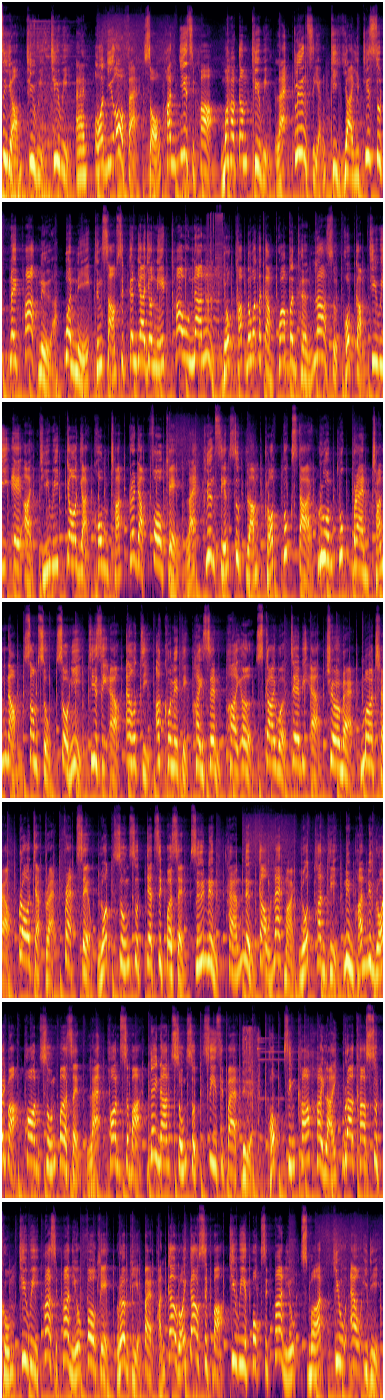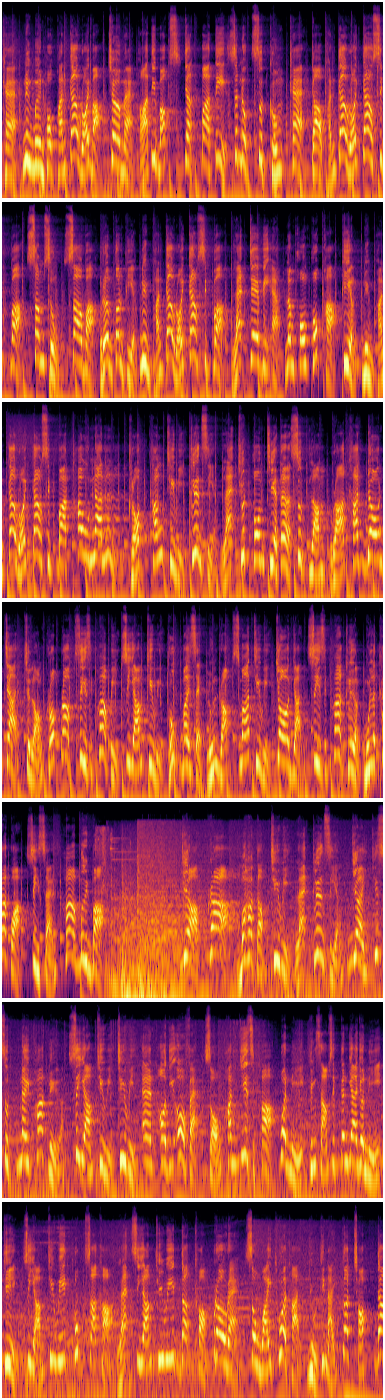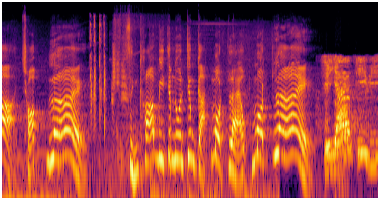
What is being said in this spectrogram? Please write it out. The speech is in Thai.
สยามทีวีทีวีแอนด์ออดิโอแฟร์2025 มหกรรมทีวี และเครื่องเสียงที่ใหญ่ที่สุดในภาคเหนือ วันนี้ถึง 30 กันยายนนี้เท่านั้น ยกทัพนวัตกรรมความบันเทิงล่าสุดพบกับทีวี AI ทีวีจอใหญ่คมชัดระดับ 4K และเครื่องเสียงสุดล้ำครบทุกสไตล์ รวมทุกแบรนด์ชั้นนำ Samsung Sony TCL LG Akonetic Hisense Haier Skyward JBL Sherman Marshall โปรจัดแรงแฟลตเซลลดสูงสุด 70%ซื้อ 1 แถม 1 เก่าแลกใหม่ ลดทันที 1,100 บาทผ่อน0%และผ่อนสบาย ได้นานสูงสุด 48 เดือน พบสินค้าไฮไลท์ ราคาสุดคุ้ม ทีวี 55 นิ้ว 4K เริ่มเพียง 8,990 บาท ทีวี 65 นิ้ว Smart QLED แค่ 16,900 บาทเชอร์แมนพาร์ตี้บ็อกซ์จัดปาร์ตี้สนุกสุดคุ้มแค่ 9 9,990 บาท Samsung s o u b a เริ่มต้นเพียง 1,990 บาท และ JBL ลำโพงพกพาเพียง 1,990 บาทเท่านั้น ครบทั้งทีวีเครื่องเสียงและชุดโฮมเธียเตอร์สุดล้ำ ราคาโดนใจ ฉลองครบรอบ 45 ปี สยามทีวี ทุกใบเสร็จลุ้นรับสมาร์ททีวีจอใหญ่ 45 เครื่องมูลค่ากว่า 450,000 บาท อย่าพลาดมหกรรมทีวี และเครื่องเสียงใหญ่ที่สุดในภาคเหนือ สยามทีวีทีวีแอนด์ออดิโอแฟร์2025 วันนี้ถึง 30 กันยายนนี้ที่สยามทีวีทุกสาขา และสยามทีวี .com โปรแรงส่งไว้ทั่วไทย อยู่ที่ไหนก็ช็อปได้ช็อปเลย สินค้ามีจำนวนจำกัด หมดแล้ว หมดเลยสยามทีวี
